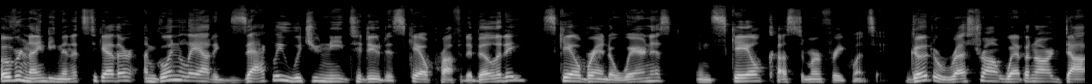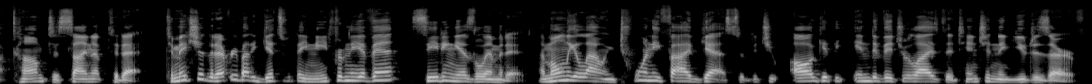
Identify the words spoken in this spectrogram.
Over 90 minutes together, I'm going to lay out exactly what you need to do to scale profitability, scale brand awareness, and scale customer frequency. Go to restaurantwebinar.com to sign up today. To make sure that everybody gets what they need from the event, seating is limited. I'm only allowing 25 guests so that you all get the individualized attention that you deserve.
